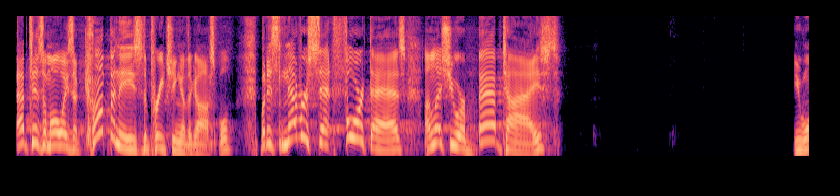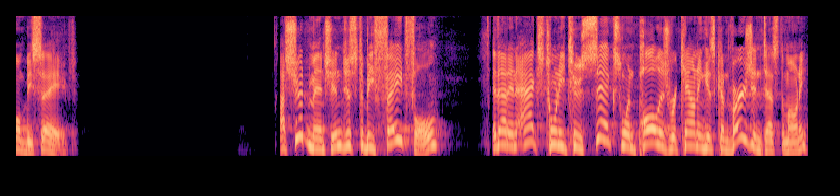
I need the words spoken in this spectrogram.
Baptism always accompanies the preaching of the gospel, but it's never set forth as, unless you are baptized, you won't be saved. I should mention, just to be faithful, that in Acts 22 6, when Paul is recounting his conversion testimony,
